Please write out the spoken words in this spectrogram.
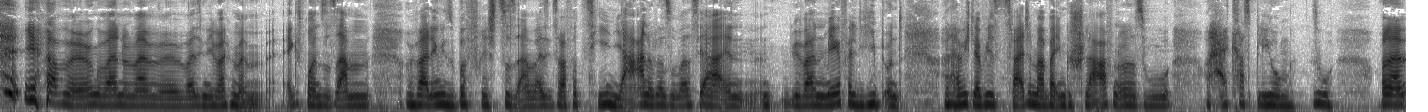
Ich habe mir irgendwann mit meinem, äh, weiß ich nicht, mit meinem Ex-Freund zusammen und wir waren irgendwie super frisch zusammen, weiß ich, es war vor zehn Jahren oder sowas, ja. In, in, wir waren mega verliebt und dann habe ich, glaube ich, das zweite Mal bei ihm geschlafen oder so und halt krass Blähung, so. Und dann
